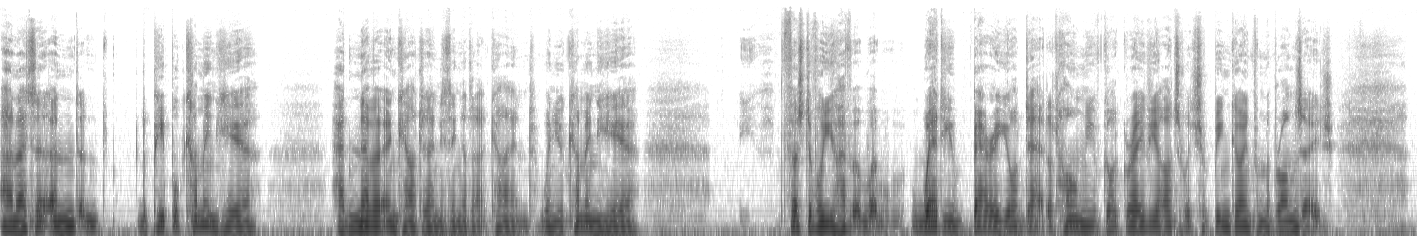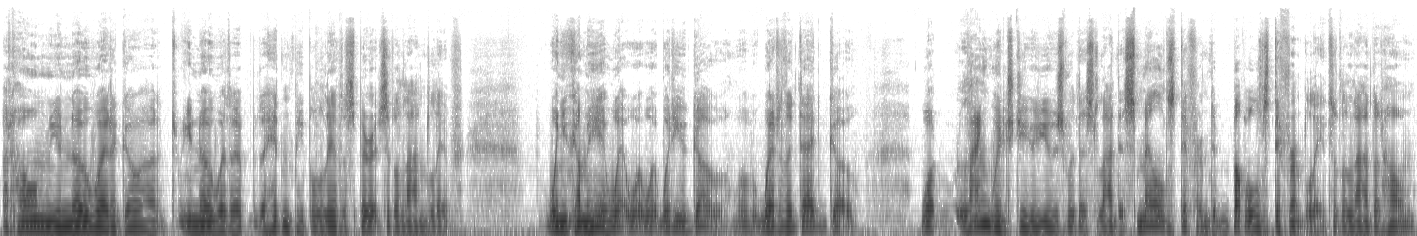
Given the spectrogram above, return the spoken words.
and I th- and, and the people coming here had never encountered anything of that kind. When you're coming here, first of all, you have where do you bury your dead? At home, you've got graveyards which have been going from the Bronze Age. At home, you know where to go out. You know where the, the hidden people live, the spirits of the land live. When you come here, where, where, where do you go? Where do the dead go? What language do you use with this land? It smells different. It bubbles differently to the land at home.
